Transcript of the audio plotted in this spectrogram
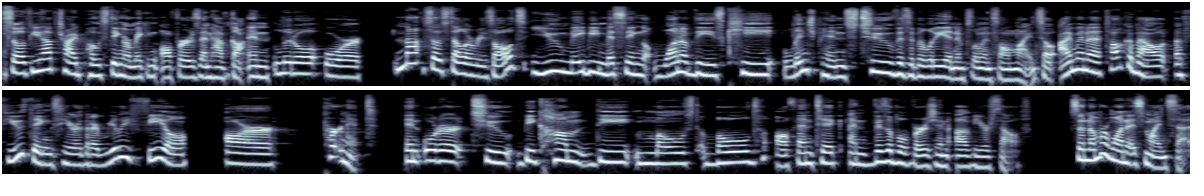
So if you have tried posting or making offers and have gotten little or not so stellar results, you may be missing one of these key linchpins to visibility and influence online. So I'm going to talk about a few things here that I really feel are pertinent in order to become the most bold, authentic, and visible version of yourself. So number one is mindset.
